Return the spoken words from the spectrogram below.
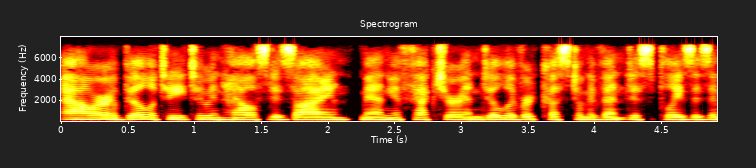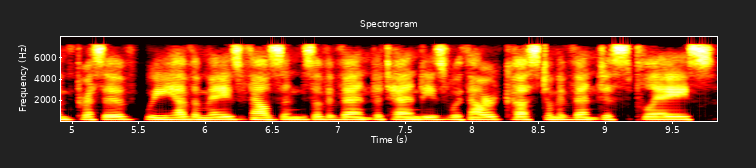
Our ability to in house design, manufacture, and deliver custom event displays is impressive. We have amazed thousands of event attendees with our custom event displays.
